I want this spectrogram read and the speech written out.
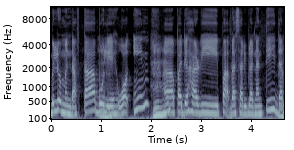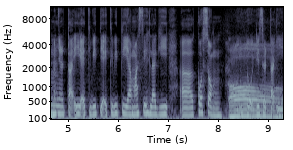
belum mendaftar uh-huh. boleh walk in uh-huh. uh, pada hari 14 hari bulan nanti dan uh-huh. menyertai aktiviti-aktiviti yang masih lagi uh, kosong oh, untuk disertai.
